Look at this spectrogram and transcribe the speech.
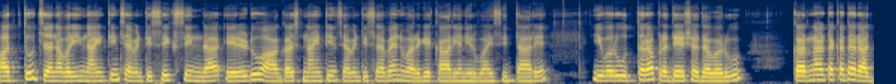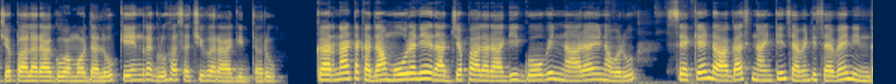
ಹತ್ತು ಜನವರಿ ನೈನ್ಟೀನ್ ಸೆವೆಂಟಿ ಸಿಕ್ಸಿಂದ ಎರಡು ಆಗಸ್ಟ್ ನೈನ್ಟೀನ್ ಸೆವೆಂಟಿ ಸೆವೆನ್ವರೆಗೆ ಕಾರ್ಯನಿರ್ವಹಿಸಿದ್ದಾರೆ. ಇವರು ಉತ್ತರ ಪ್ರದೇಶದವರು. ಕರ್ನಾಟಕದ ರಾಜ್ಯಪಾಲರಾಗುವ ಮೊದಲು ಕೇಂದ್ರ ಗೃಹ ಸಚಿವರಾಗಿದ್ದರು. ಕರ್ನಾಟಕದ ಮೂರನೇ ರಾಜ್ಯಪಾಲರಾಗಿ ಗೋವಿಂದ್ ನಾರಾಯಣ್ ಅವರು ಸೆಕೆಂಡ್ ಆಗಸ್ಟ್ ನೈನ್ಟೀನ್ ಸೆವೆಂಟಿ ಸೆವೆನಿಂದ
